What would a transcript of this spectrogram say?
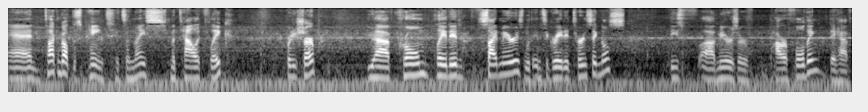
And talking about this paint, it's a nice metallic flake, pretty sharp. You have chrome plated side mirrors with integrated turn signals. These uh, mirrors are power folding. They have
